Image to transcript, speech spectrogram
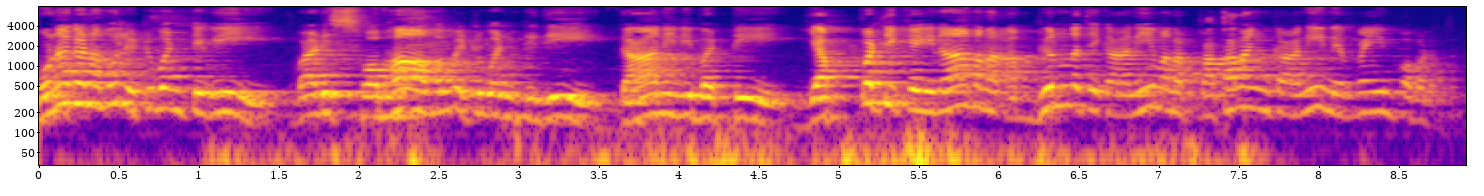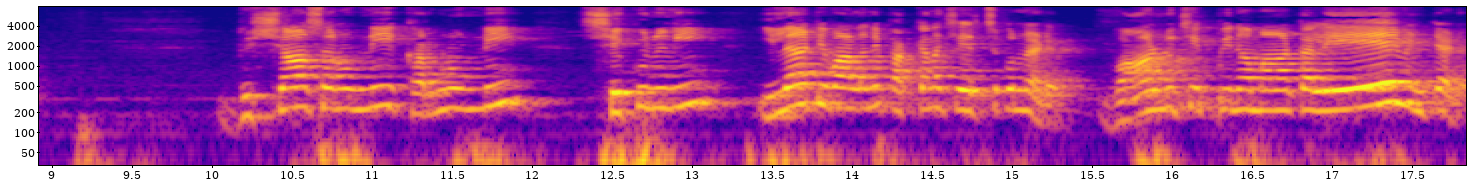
గుణగణములు ఎటువంటివి? వాడి స్వభావం ఎటువంటిది? దానిని బట్టి ఎప్పటికైనా మన అభ్యున్నతి కానీ మన పతనం కానీ నిర్ణయింపబడుతుంది. దుశ్శాసనుణ్ణి కర్ణుణ్ణి శకుని ఇలాంటి వాళ్ళని పక్కన చేర్చుకున్నాడు. వాళ్ళు చెప్పిన మాటలే వింటాడు.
